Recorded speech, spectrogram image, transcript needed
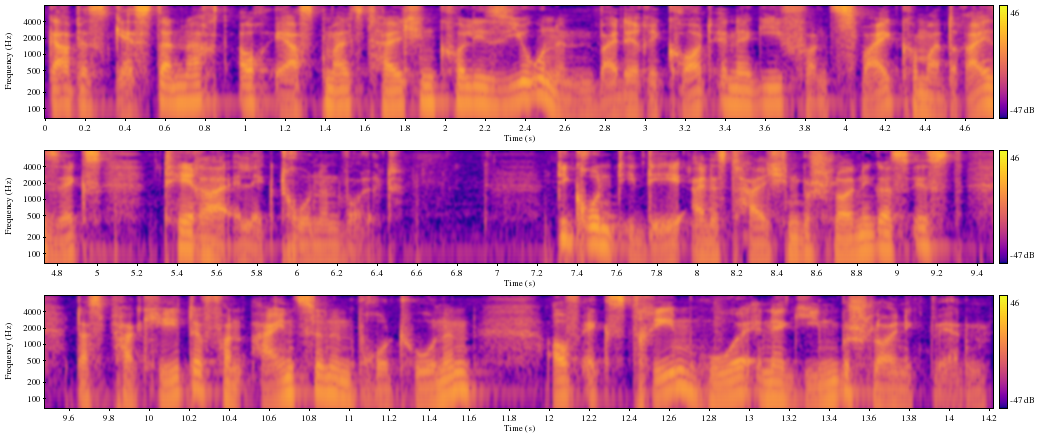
gab es gestern Nacht auch erstmals Teilchenkollisionen bei der Rekordenergie von 2,36 Teraelektronenvolt. Die Grundidee eines Teilchenbeschleunigers ist, dass Pakete von einzelnen Protonen auf extrem hohe Energien beschleunigt werden.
